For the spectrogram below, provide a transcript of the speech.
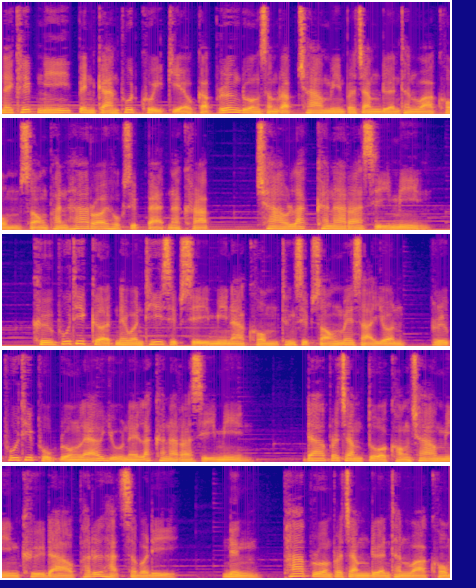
ในคลิปนี้เป็นการพูดคุยเกี่ยวกับเรื่องดวงสำหรับชาวมีนประจำเดือนธันวาคม 2568 นะครับ ชาวลัคนาราศีมีน คือผู้ที่เกิดในวันที่ 14 มีนาคมถึง 12 เมษายน หรือผู้ที่ผูกดวงแล้วอยู่ในลัคนาราศีมีน ดาวประจำตัวของชาวมีนคือดาวพฤหัสบดี 1. ภาพรวมประจำเดือนธันวาคม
